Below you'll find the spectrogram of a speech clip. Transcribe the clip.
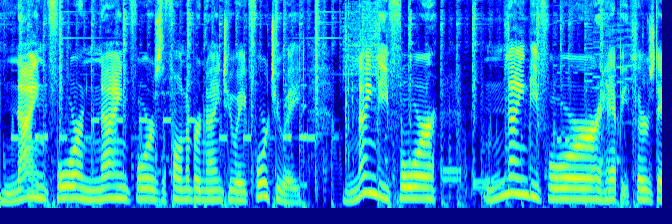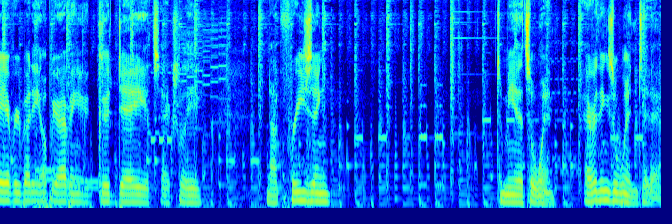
9494 is the phone number 928 428 9494. Happy Thursday, everybody. Hope you're having a good day. It's actually not freezing. To me, that's a win. Everything's a win today.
